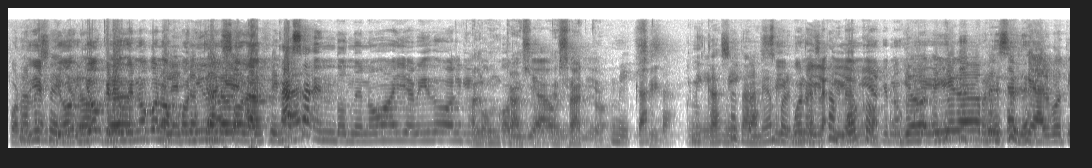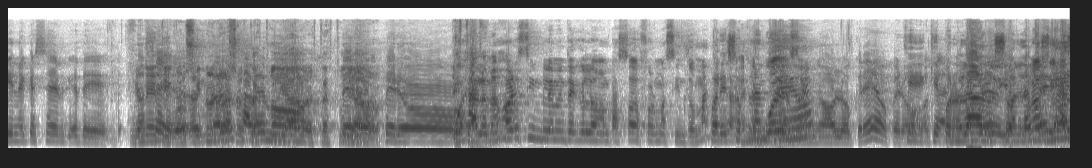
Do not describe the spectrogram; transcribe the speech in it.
Por No lo 10. sé, yo, yo yo creo yo- que no conozco ni una sola al final- casa en donde no haya habido alguien Algún con COVID caso, exacto. Mi casa. Sí. Mi casa mi también, Sí, porque bueno, mi y la, casa y la tampoco. mía que no Yo he llegado a pensar que algo tiene que ser de, de- no Genético, sé, si no, no no, lo eso está sabemos, estudiado, está estudiado. pero, pero Pues a lo mejor es simplemente que lo han pasado de forma sintomática. Por eso no puede planteo- ser. no lo creo, pero Que- o que sea, por no un lado son las medidas-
